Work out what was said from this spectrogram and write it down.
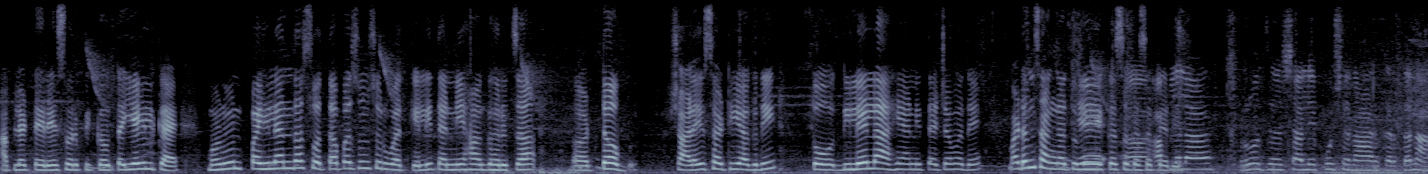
आपल्या टेरेसवर पिकवता येईल काय? म्हणून पहिल्यांदा स्वतःपासून सुरुवात केली. त्यांनी हा घरचा टब शाळेसाठी अगदी तो दिलेला आहे आणि त्याच्यामध्ये मॅडम सांगा तुम्ही हे कसं कसं पेरलं? आपल्याला रोज शालेय पोषण आहार करताना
